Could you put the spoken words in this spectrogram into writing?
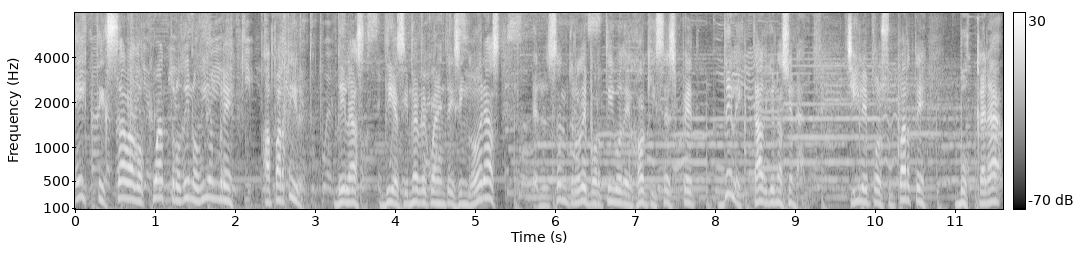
este sábado 4 de noviembre a partir de las 19.45 horas en el Centro Deportivo de Hockey Césped del Estadio Nacional. Chile, por su parte, buscará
